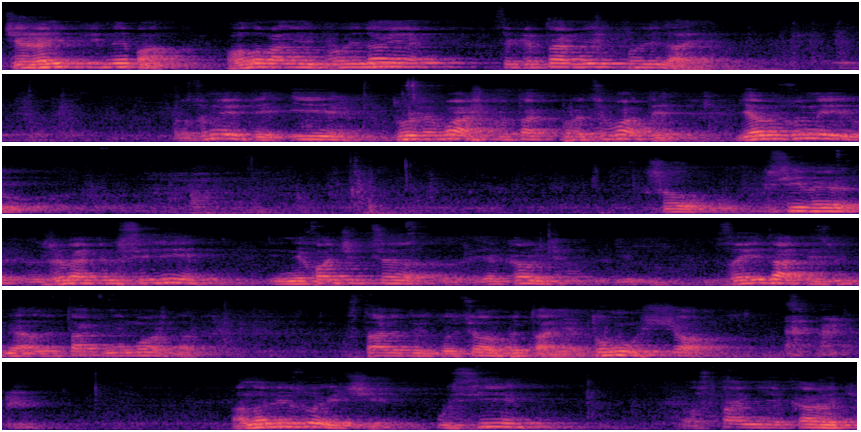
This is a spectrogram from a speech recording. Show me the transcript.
Черганівки нема. Голова не відповідає, секретар не відповідає. Розумієте? І дуже важко так працювати. Я розумію, що всі ви живете в селі і не хочеться, як кажуть, заїдати з людьми, але так не можна ставитись до цього питання. Тому що Аналізуючи усі останні, як кажуть,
